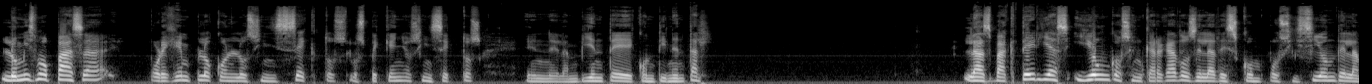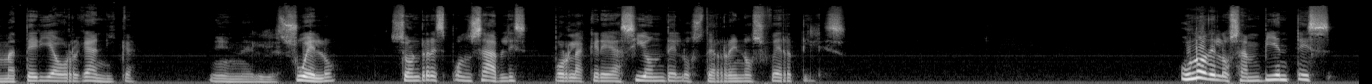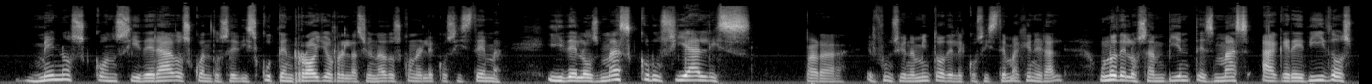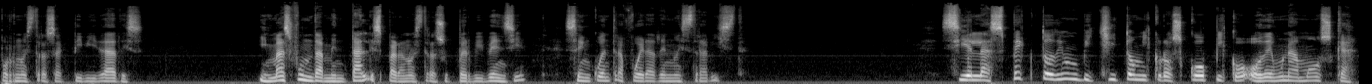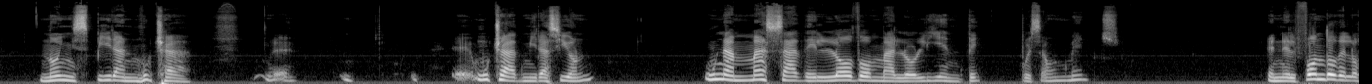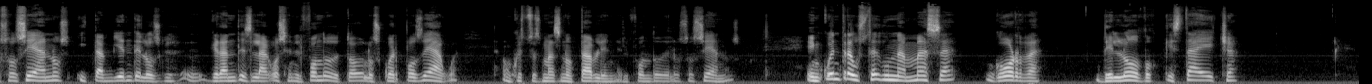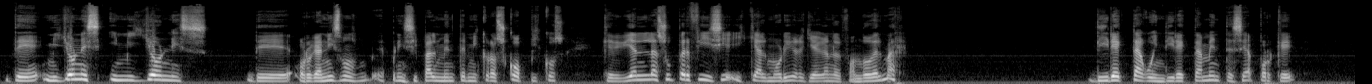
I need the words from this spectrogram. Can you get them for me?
Lo mismo pasa, por ejemplo, con los insectos, los pequeños insectos en el ambiente continental. Las bacterias y hongos encargados de la descomposición de la materia orgánica en el suelo son responsables por la creación de los terrenos fértiles. Uno de los ambientes menos considerados cuando se discuten rollos relacionados con el ecosistema y de los más cruciales para el funcionamiento del ecosistema general, uno de los ambientes más agredidos por nuestras actividades y más fundamentales para nuestra supervivencia, se encuentra fuera de nuestra vista. Si el aspecto de un bichito microscópico o de una mosca no inspiran mucha eh, eh, mucha admiración, una masa de lodo maloliente pues aún menos. En el fondo de los océanos y también de los eh, grandes lagos, en el fondo de todos los cuerpos de agua, aunque esto es más notable en el fondo de los océanos, encuentra usted una masa gorda de lodo que está hecha de millones y millones de organismos eh, principalmente microscópicos que vivían en la superficie y que al morir llegan al fondo del mar. Directa o indirectamente, sea porque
